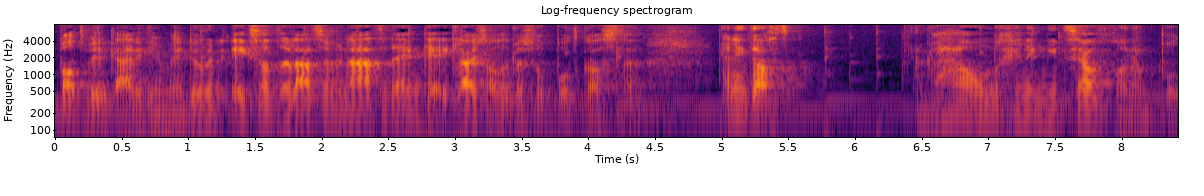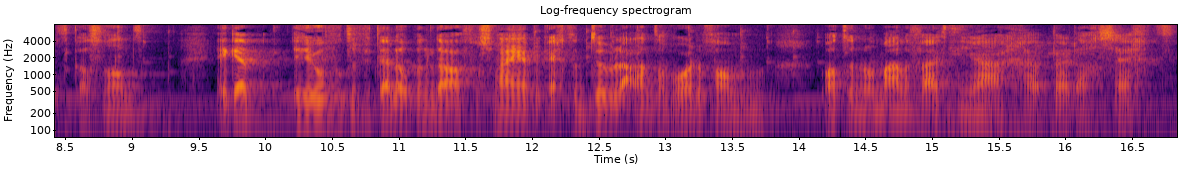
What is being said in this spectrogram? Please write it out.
Wat wil ik eigenlijk hiermee doen? Ik zat er laatst over na te denken. Ik luister altijd best veel podcasten. En ik dacht, waarom begin ik niet zelf gewoon een podcast? Want ik heb heel veel te vertellen op een dag. Volgens mij heb ik echt een dubbele aantal woorden van wat een normale 15-jarige per dag zegt.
